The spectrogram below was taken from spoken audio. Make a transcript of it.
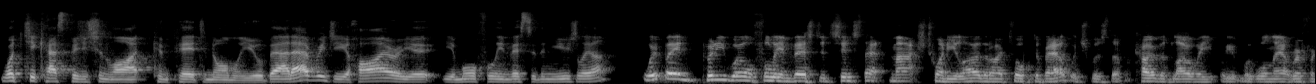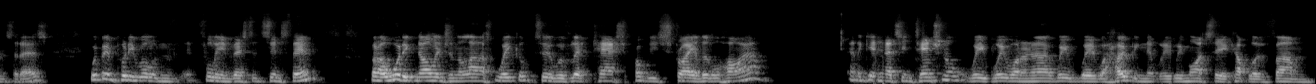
What's your cash position like compared to normal? Are you about average? Are you higher? Are you you're more fully invested than you usually are? We've been pretty well fully invested since that March 20 low that I talked about, which was the COVID low we, we, we will now reference it as. We've been pretty well in, fully invested since then. But I would acknowledge in the last week or two, we've let cash probably stray a little higher and again, that's intentional. We we want to know. We we were hoping that we, we might see a couple of um,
